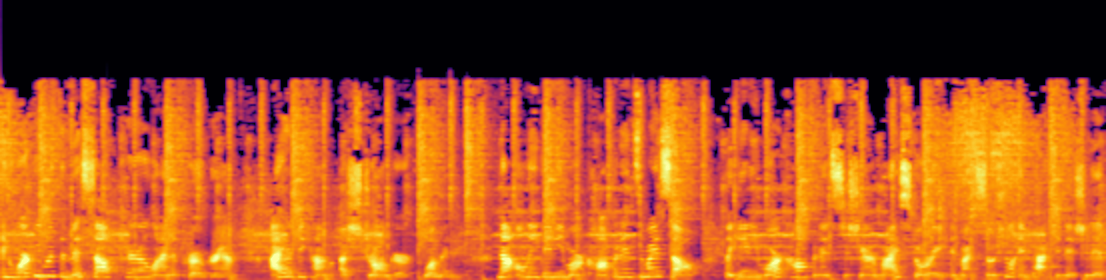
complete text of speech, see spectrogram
In working with the Miss South Carolina program, I have become a stronger woman, not only gaining more confidence in myself, but gaining more confidence to share my story in my social impact initiative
